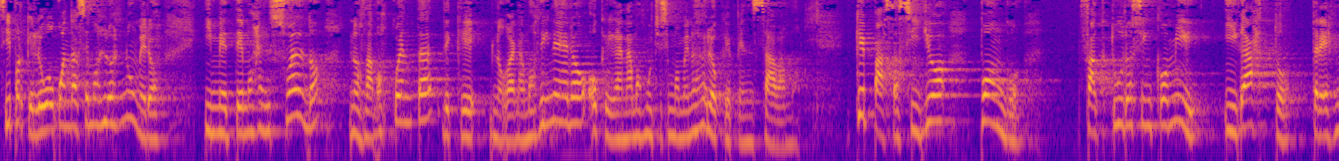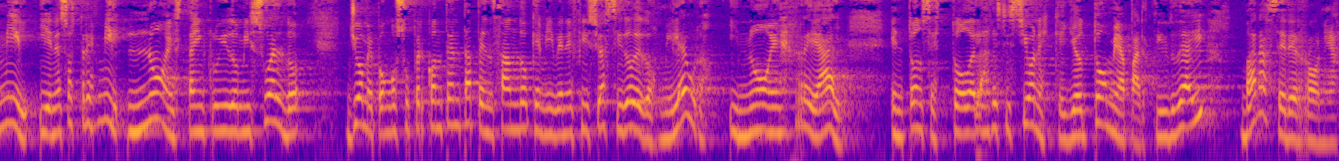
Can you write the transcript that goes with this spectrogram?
Sí, porque luego cuando hacemos los números y metemos el sueldo, nos damos cuenta de que no ganamos dinero o que ganamos muchísimo menos de lo que pensábamos. ¿Qué pasa si yo pongo facturo 5.000 y gasto 3.000 y en esos 3.000 no está incluido mi sueldo, yo me pongo súper contenta pensando que mi beneficio ha sido de 2.000 euros y no es real. Entonces todas las decisiones que yo tome a partir de ahí van a ser erróneas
